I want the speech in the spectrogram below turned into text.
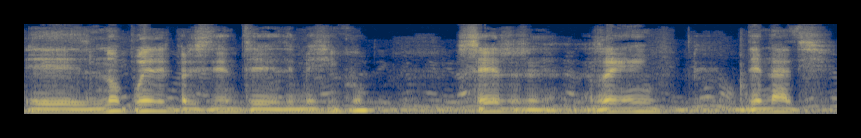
eh, no puede el presidente de México ser rehén de nadie.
